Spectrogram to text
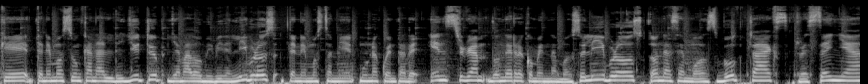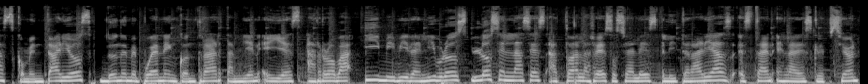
que tenemos un canal de YouTube llamado Mi Vida en Libros. Tenemos también una cuenta de Instagram donde recomendamos libros, donde hacemos book tags, comentarios, donde me pueden encontrar también ella es arroba y mi vida en libros. Los enlaces a todas las redes sociales literarias están en la descripción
